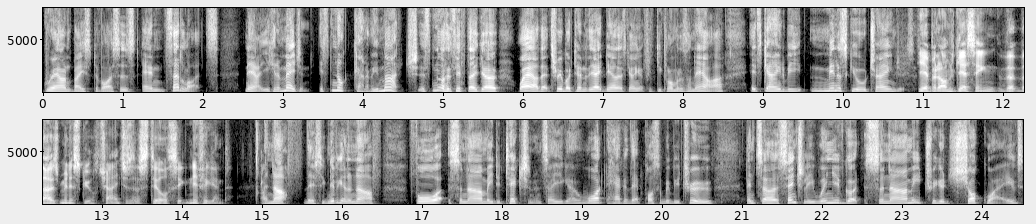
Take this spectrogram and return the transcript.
ground based devices and satellites. Now, you can imagine it's not going to be much. It's not as if they go, wow, that 3 by 10 to the 8, now that's going at 50 kilometres an hour. It's going to be minuscule changes. Yeah, but I'm guessing that those minuscule changes are still significant. enough. They're significant enough for tsunami detection. And so you go, what? How could that possibly be true? And so essentially, when you've got tsunami triggered shock waves,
